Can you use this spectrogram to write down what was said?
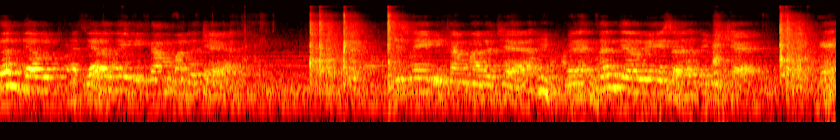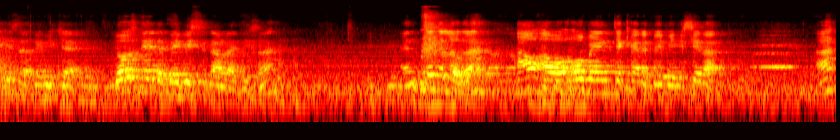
turn the other, uh, the other way become mother chair. This way become mother chair. When I turn the other way is a baby chair. Okay, this is a baby chair. Those days the baby sit down like this, huh? And take a look, huh? How our old man take care of the baby. You see that? Huh?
